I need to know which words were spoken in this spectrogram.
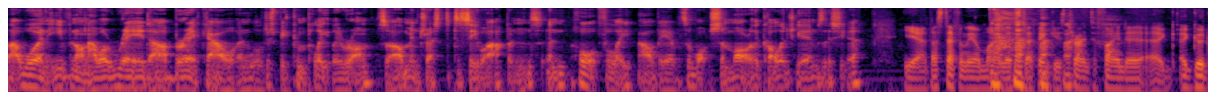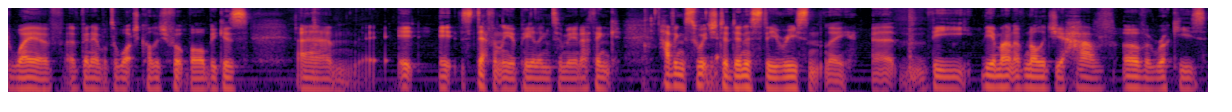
that weren't even on our radar break out, and we'll just be completely wrong. So I'm interested to see what happens, and hopefully I'll be able to watch some more of the college games this year. Yeah, that's definitely on my list. I think is trying to find a, a, a good way of, of being able to watch college football because um, it it's definitely appealing to me, and I think having switched yeah. to Dynasty recently, uh, the the amount of knowledge you have over rookies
